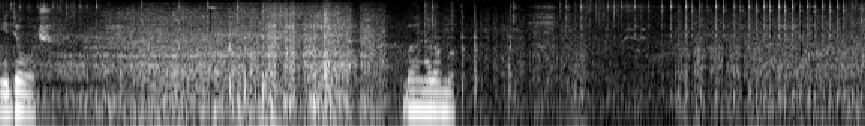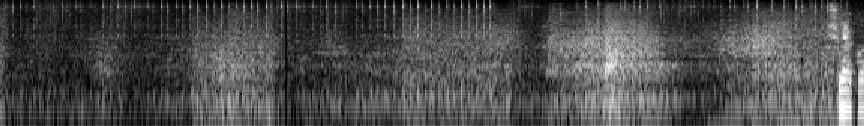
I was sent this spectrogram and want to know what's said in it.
Yedi oç. Bana ne ben. шляпу.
